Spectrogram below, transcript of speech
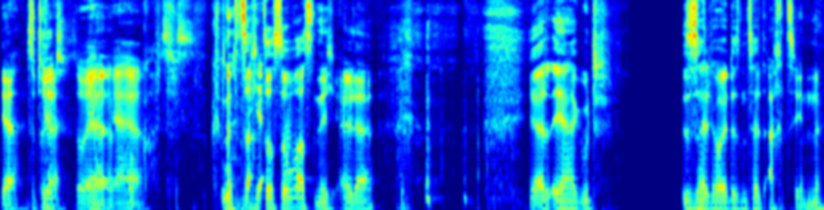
Ja, Zu dritt. Ja, So, ja, ja, oh ja. Gott. Sag Ja. doch sowas nicht, Alter. ja, ja, gut. Es ist halt heute, sind es halt 18, ne?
